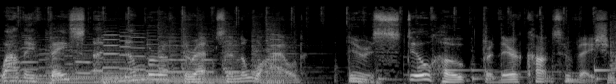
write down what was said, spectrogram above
While they face a number of threats in the wild, there is still hope for their conservation.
